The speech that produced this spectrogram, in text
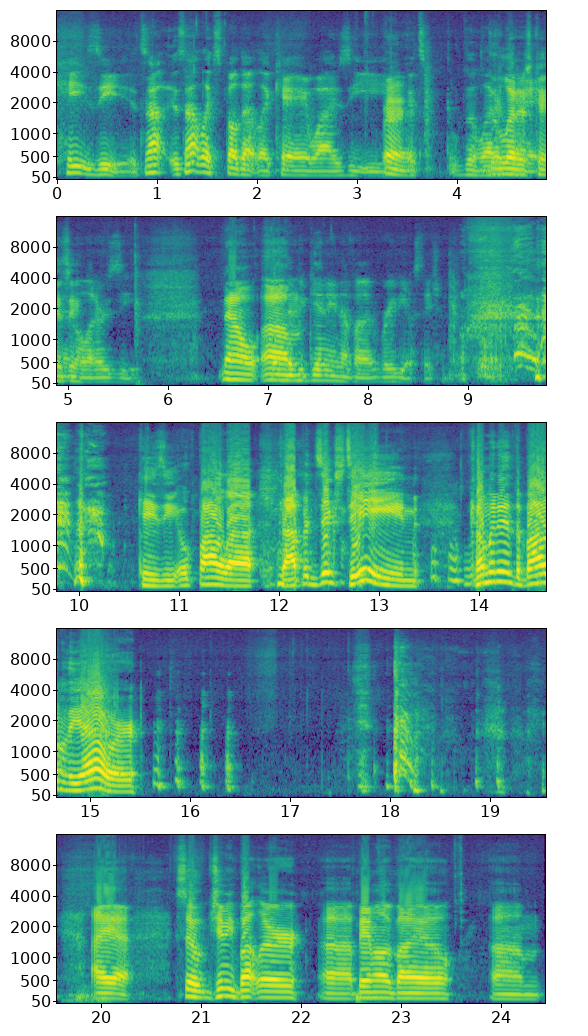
KZ. It's not. It's not like spelled out like K A Y Z E. Right. It's the letter. letters K KZ. and the letter Z. It's Now, like the um, beginning of a radio station. KZ Okpala dropping 16, coming in at the bottom of the hour. I uh, so Jimmy Butler, uh, Bam Adebayo, um,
